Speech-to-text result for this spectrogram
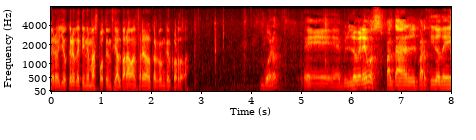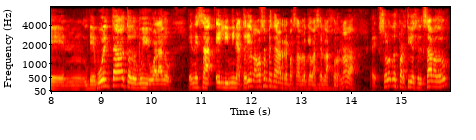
pero yo creo que tiene más potencial para avanzar el Alcorcón que el Córdoba. Bueno, eh, lo veremos. Falta el partido de, vuelta, todo muy igualado en esa eliminatoria. Vamos a empezar a repasar lo que va a ser la jornada. Eh, solo dos partidos el sábado.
